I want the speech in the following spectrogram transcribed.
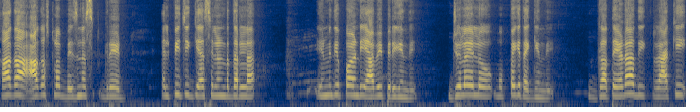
కాగా ఆగస్టులో business grade LPG gas cylinder ధరల ఎనిమిది పాయింట్ యాభై పెరిగింది. జూలైలో ముప్పైకి తగ్గింది. గతేడాది రాఖీ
